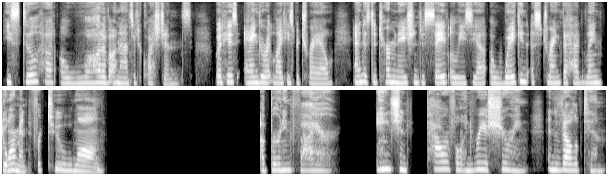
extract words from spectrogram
he still had a lot of unanswered questions, but his anger at Lighty's betrayal and his determination to save Alicia awakened a strength that had lain dormant for too long. A burning fire, ancient, powerful, and reassuring, enveloped him.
